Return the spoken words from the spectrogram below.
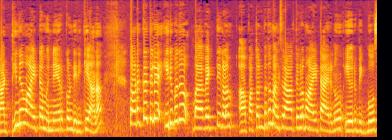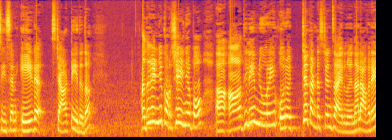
കഠിനമായിട്ട് മുന്നേറിക്കൊണ്ടിരിക്കുകയാണ്. തുടക്കത്തിൽ ഇരുപത് വ്യക്തികളും പത്തൊൻപത് മത്സരാർത്ഥികളുമായിട്ടായിരുന്നു ഈ ഒരു ബിഗ് ബോസ് സീസൺ ഏഴ് സ്റ്റാർട്ട് ചെയ്തത്. അത് കഴിഞ്ഞ് കുറച്ച് കഴിഞ്ഞപ്പോൾ ആദിലയും നൂറയും ഒരൊറ്റ കണ്ടസ്റ്റൻസ് ആയിരുന്നു. എന്നാൽ അവരെ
